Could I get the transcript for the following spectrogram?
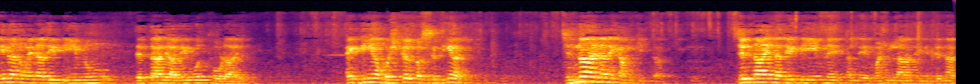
ਇਹਨਾਂ ਨੂੰ, ਇਹਨਾਂ ਦੀ ਟੀਮ ਨੂੰ ਦਿੱਤਾ ਜਾਵੇ, ਉਹ ਥੋੜਾ ਹੈ। ਐਡੀਆਂ ਮੁਸ਼ਕਲ ਪਰਿਸਥਿਤੀਆਂ ਜਿੰਨਾ ਇਹਨਾਂ ਨੇ ਕੰਮ ਕੀਤਾ ਜਿੰਨਾ ਇਹਨਾਂ ਦੀ ਟੀਮ ਨੇ ਥੱਲੇ ਮੰਡਲਾਂ ਨੇ ਜਿੰਨਾ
